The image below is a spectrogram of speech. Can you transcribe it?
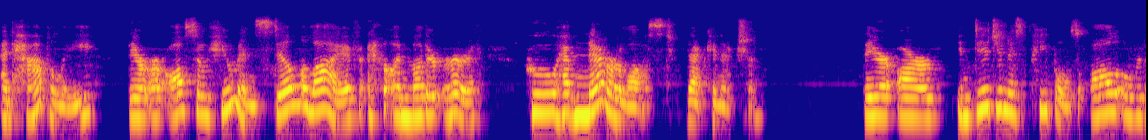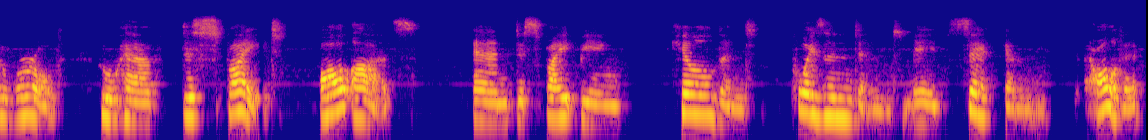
And happily, there are also humans still alive on Mother Earth who have never lost that connection. There are indigenous peoples all over the world who have, despite all odds, and despite being killed and poisoned and made sick and all of it,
